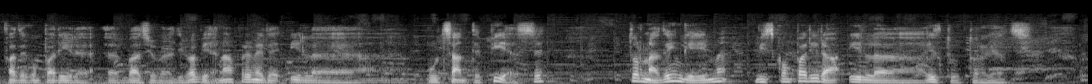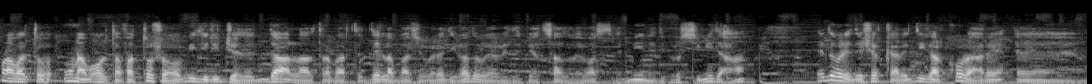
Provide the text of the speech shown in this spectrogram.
fate comparire eh, base operativa piena premete il eh, pulsante ps tornate in game vi scomparirà il, eh, il tutto ragazzi. Una volta, una volta fatto ciò vi dirigete dall'altra parte della base operativa dove avete piazzato le vostre mine di prossimità e dovrete cercare di calcolare eh,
